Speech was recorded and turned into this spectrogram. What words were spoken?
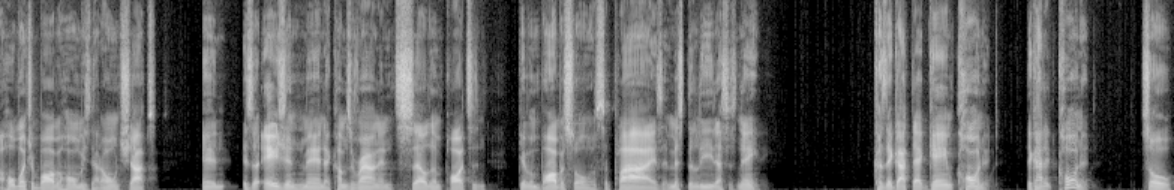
a whole bunch of barber homies that own shops, and is an Asian man that comes around and sell them parts and give them Barbasol and supplies and Mr. Lee, that's his name. Cause they got that game cornered. They got it cornered. So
